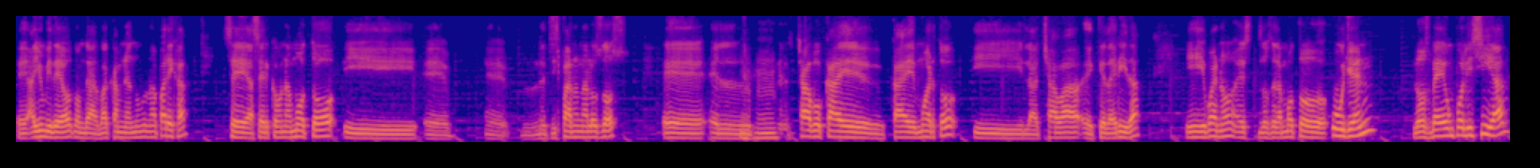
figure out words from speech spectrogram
eh, hay un video donde va caminando una pareja, se acerca una moto y eh, eh, les disparan a los dos. Eh, el, Ujú. el chavo cae, cae muerto y la chava eh, queda herida. Y bueno, es- los de la moto huyen, los ve un policía,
